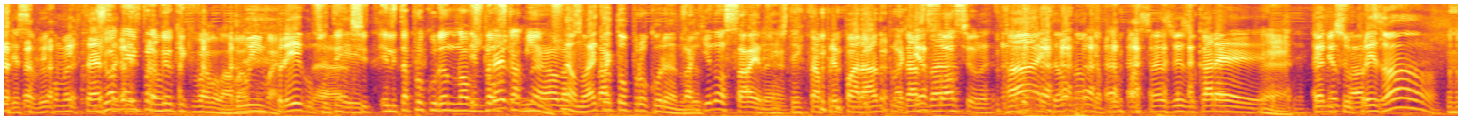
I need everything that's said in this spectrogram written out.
Queria saber como é que tá essa Joga aí para ver o que que vai rolar. Do vai, emprego. Vai. Tem, se, ele tá procurando novos, emprego, novos caminhos. Não, não, não é que eu tô procurando. Daqui não sai, né? A gente tem que estar tá preparado pro caso é da. sócio, né? Ah, então não, que a preocupação é, às vezes o cara é, é. pega é de surpresa, ó, oh,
